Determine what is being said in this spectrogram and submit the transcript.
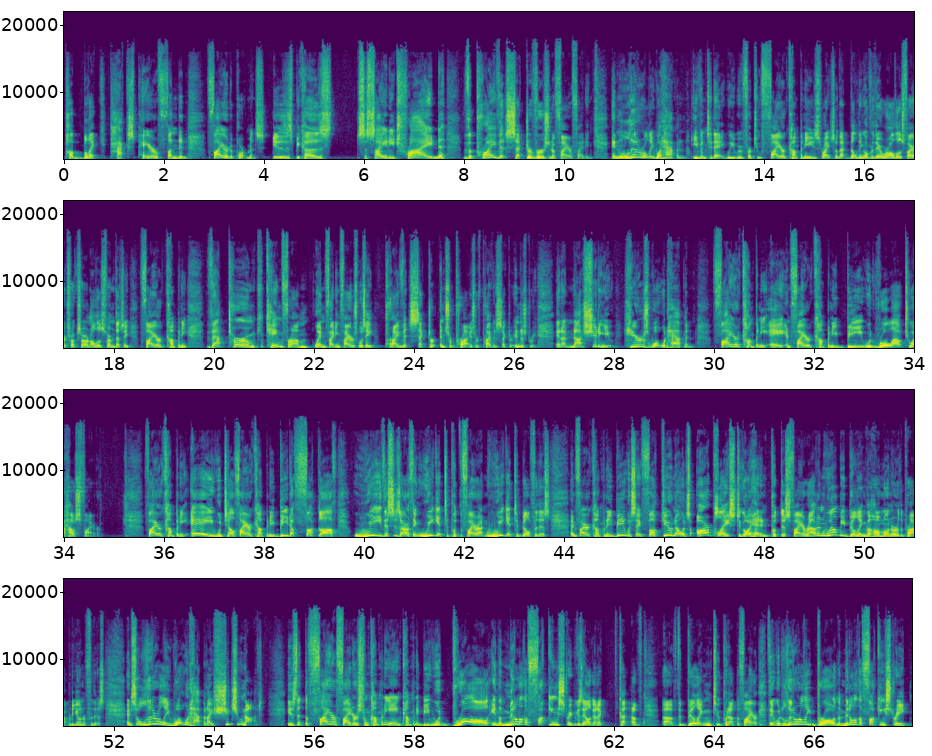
public, taxpayer funded fire departments is because society tried the private sector version of firefighting. And literally, what happened, even today, we refer to fire companies, right? So that building over there where all those fire trucks are and all those firms, that's a fire company. That term came from when fighting fires was a private sector enterprise or private sector industry. And I'm not shitting you. Here's what would happen Fire Company A and Fire Company B would roll out to a house fire. Fire Company A would tell Fire Company B to fuck off. We, this is our thing. We get to put the fire out and we get to bill for this. And Fire Company B would say, fuck you. No, it's our place to go ahead and put this fire out and we'll be billing the homeowner or the property owner for this. And so, literally, what would happen, I shit you not, is that the firefighters from Company A and Company B would brawl in the middle of the fucking street because they all got to cut of of the billing to put out the fire, they would literally brawl in the middle of the fucking street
